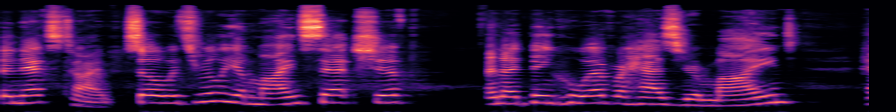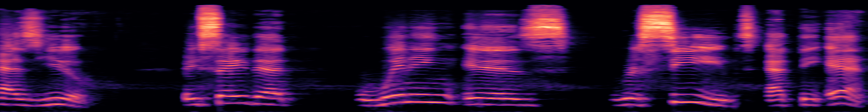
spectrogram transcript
the next time. So it's really a mindset shift. And I think whoever has your mind has you. They say that winning is received at the end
